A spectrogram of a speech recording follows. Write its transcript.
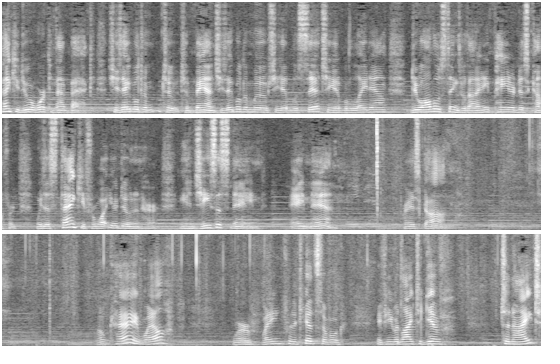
Thank you. Do a work in that back. She's able to, to, to bend. She's able to move. She's able to sit. She's able to lay down. Do all those things without any pain or discomfort. We just thank you for what you're doing in her. In Jesus' name, amen. Praise God. Okay, well, we're waiting for the kids, so we'll, if you would like to give tonight,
